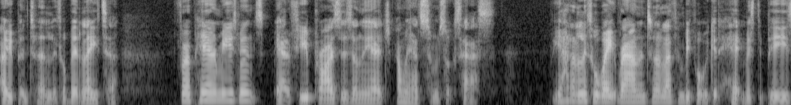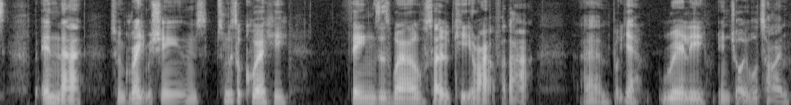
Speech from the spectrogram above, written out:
open till a little bit later. For a pier amusements, we had a few prizes on the edge and we had some success. We had a little wait round until 11 before we could hit Mr. P's, but in there, some great machines, some little quirky things as well, so keep your eye out for that. Um, but yeah, really enjoyable time,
